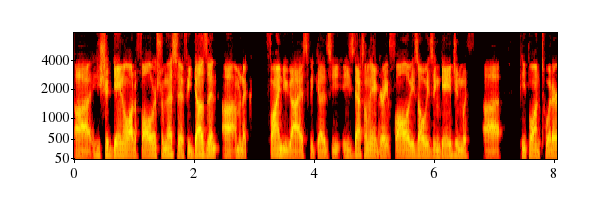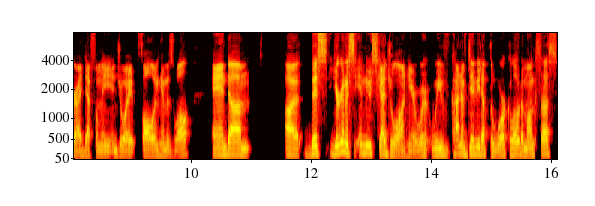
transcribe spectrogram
uh, he should gain a lot of followers from this. If he doesn't, uh, I'm gonna find you guys because he, he's definitely a great follow. He's always engaging with uh, people on Twitter. I definitely enjoy following him as well. And um, uh, this you're going to see a new schedule on here. We're, we've kind of divvied up the workload amongst us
